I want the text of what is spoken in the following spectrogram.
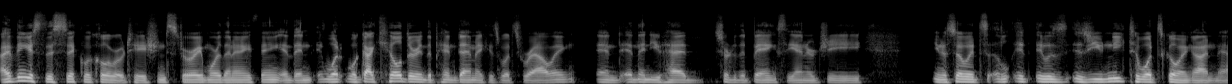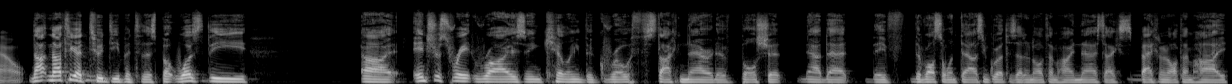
I think it's the cyclical rotation story more than anything. And then what what got killed during the pandemic is what's rallying. And and then you had sort of the banks, the energy, you know. So it's it, it was is unique to what's going on now. Not not to get too deep into this, but was the uh, interest rate rising killing the growth stock narrative bullshit? Now that they've the Russell 1000 growth is at an all time high, Nasdaq's back at an all time high.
